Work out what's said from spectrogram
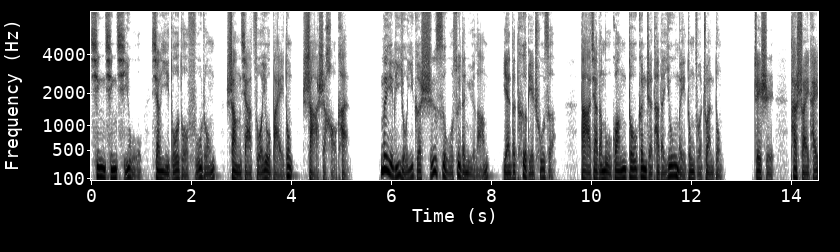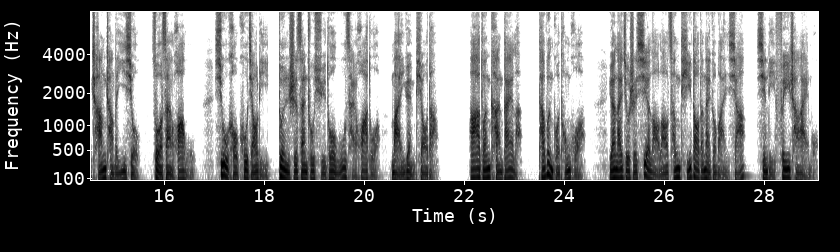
轻轻起舞，像一朵朵芙蓉，上下左右摆动，煞是好看。那里有一个十四五岁的女郎，演得特别出色，大家的目光都跟着她的优美动作转动。这时，她甩开长长的衣袖，做散花舞，袖口裤脚里顿时散出许多五彩花朵，满院飘荡。阿端看呆了，他问过同伙。原来就是谢姥姥曾提到的那个晚霞，心里非常爱慕。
